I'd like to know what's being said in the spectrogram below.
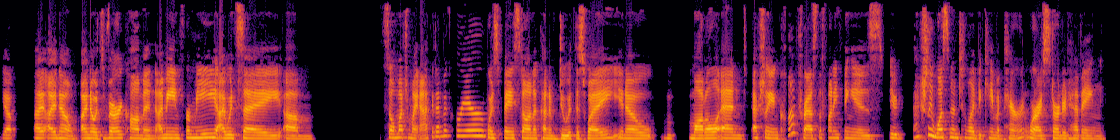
Yep, I, I know. I know it's very common. I mean, for me, I would say um, so much of my academic career was based on a kind of do it this way, you know, model. And actually, in contrast, the funny thing is, it actually wasn't until I became a parent where I started having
